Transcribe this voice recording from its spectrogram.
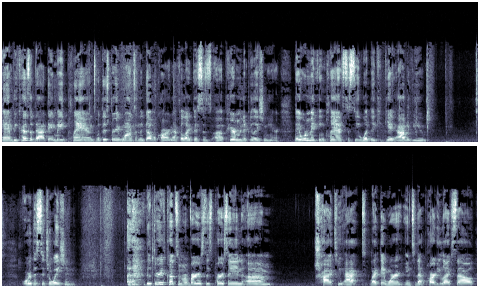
And because of that, they made plans with this three wands and the Devil card. I feel like this is uh, pure manipulation here. They were making plans to see what they could get out of you or the situation. the three of cups in reverse, this person um, tried to act like they weren't into that party lifestyle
